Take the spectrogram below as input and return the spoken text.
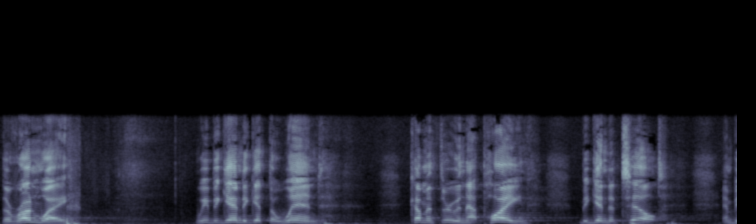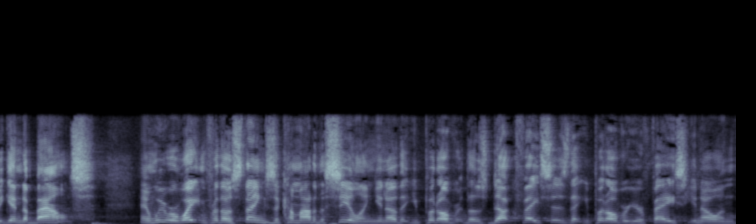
the runway, we began to get the wind coming through, and that plane began to tilt and begin to bounce. And we were waiting for those things to come out of the ceiling, you know, that you put over those duck faces that you put over your face, you know, and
